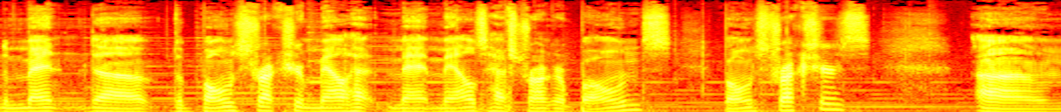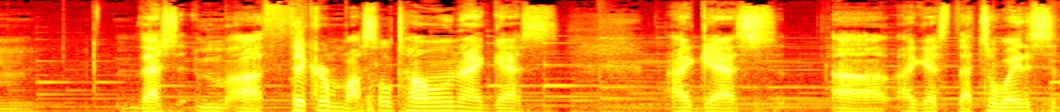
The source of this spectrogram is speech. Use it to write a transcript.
the men the the bone structure male ha, males have stronger bones bone structures. Um, that's a thicker muscle tone i guess. I guess uh, i guess that's a way to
